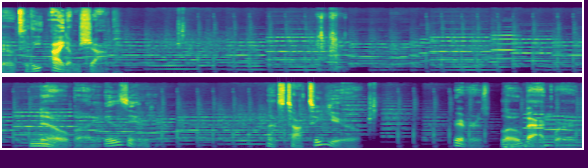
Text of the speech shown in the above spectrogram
Go to the item shop. Nobody is in here. Let's talk to you. Rivers flow backward.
